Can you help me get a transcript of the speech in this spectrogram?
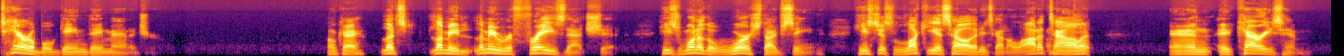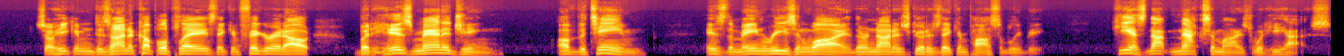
terrible game day manager. Okay? Let's let me let me rephrase that shit. He's one of the worst I've seen. He's just lucky as hell that he's got a lot of talent and it carries him so he can design a couple of plays, they can figure it out. But his managing of the team is the main reason why they're not as good as they can possibly be. He has not maximized what he has,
